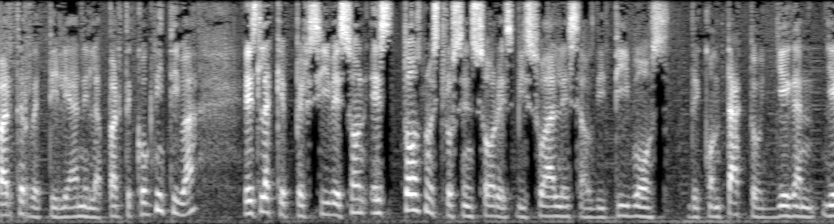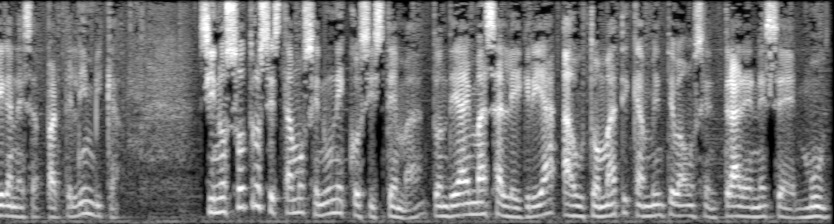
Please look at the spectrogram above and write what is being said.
parte reptiliana y la parte cognitiva, es la que percibe, son es todos nuestros sensores visuales, auditivos, de contacto llegan llegan a esa parte límbica. Si nosotros estamos en un ecosistema donde hay más alegría, automáticamente vamos a entrar en ese mood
